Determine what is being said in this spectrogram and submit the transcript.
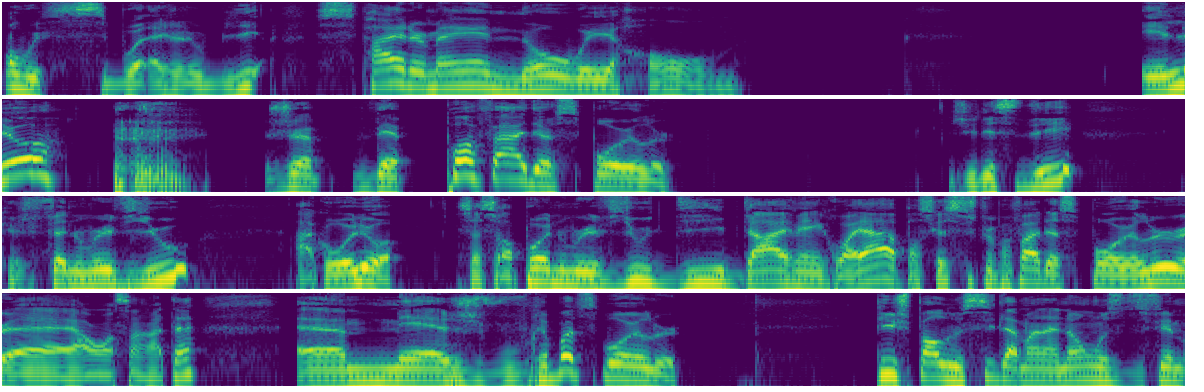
oh oui, si j'allais oublier, Spider-Man No Way Home. Et là, je vais pas faire de spoiler. J'ai décidé que je fais une review. Encore là, ce sera pas une review deep dive incroyable parce que si je peux pas faire de spoiler, euh, on s'entend. Euh, mais je vous ferai pas de spoiler. Puis je parle aussi de la bande-annonce du film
